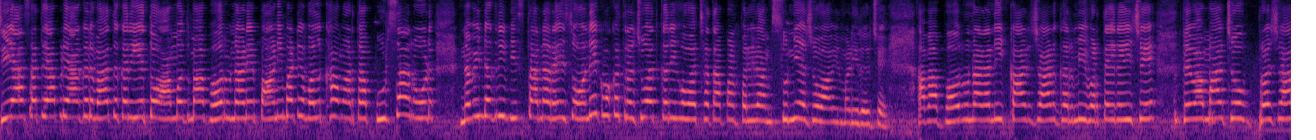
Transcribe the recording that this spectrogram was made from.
જી આ સાથે આપણે આગળ વાત કરીએ તો આમદમાં ભર ઉનાળે પાણી માટે વલખા મારતા પુરસા રોડ નવી નગરી વિસ્તારના રહીશો અનેક વખત રજૂઆત કરી હોવા છતાં પણ પરિણામ શૂન્ય જોવા આવી મળી રહ્યું છે. આવા ભર ઉનાળાની કાળઝાળ ગરમી વર્તાઈ રહી છે. તેવામાં જો પ્રજા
